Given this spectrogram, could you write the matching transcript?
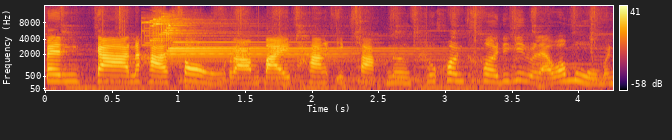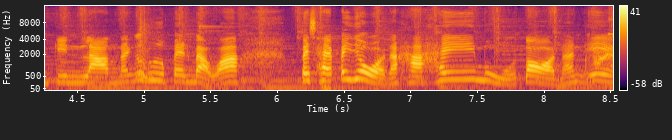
เป็นการนะคะส่งรำไปทางอีกฝั่งหนึ่งทุกคนเคยได้ยินอยู่แล้วว่าหมูมันกินรำนั่นก็คือเป็นแบบว่าไปใช้ประโยชน์นะคะ ให้หมูต่อนั่นเอง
